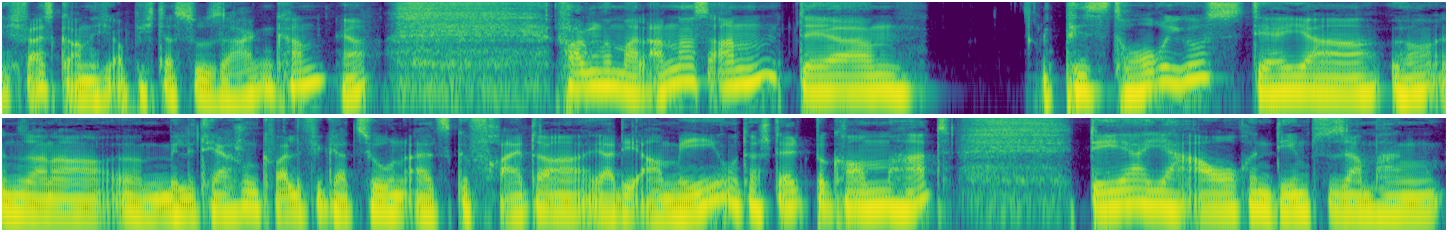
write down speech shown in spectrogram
ich weiß gar nicht, ob ich das so sagen kann. Ja, fangen wir mal anders an. Der Pistorius, der ja, ja in seiner äh, militärischen Qualifikation als Gefreiter ja die Armee unterstellt bekommen hat, der ja auch in dem Zusammenhang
